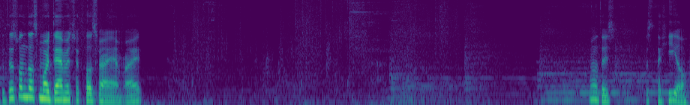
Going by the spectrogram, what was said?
But this one does more damage the closer I am, right? No, there's just a heal.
